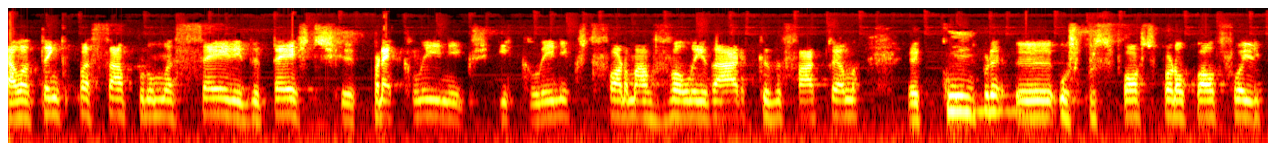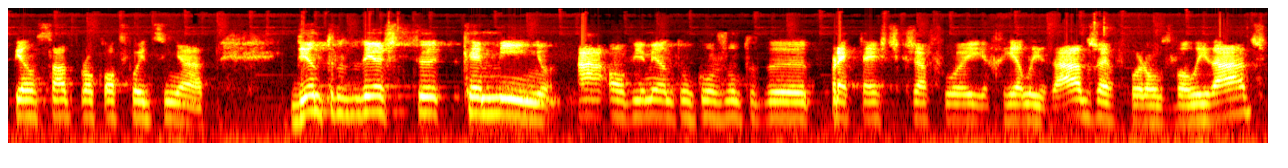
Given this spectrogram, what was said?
ela tem que passar por uma série de testes pré-clínicos e clínicos de forma a validar que, de facto, ela uh, cumpre uh, os pressupostos para o qual foi pensado, para o qual foi desenhado. Dentro deste caminho, há obviamente um conjunto de pré-testes que já foi realizado, já foram validados,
